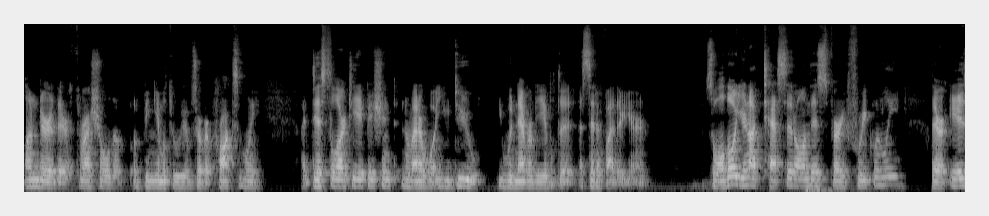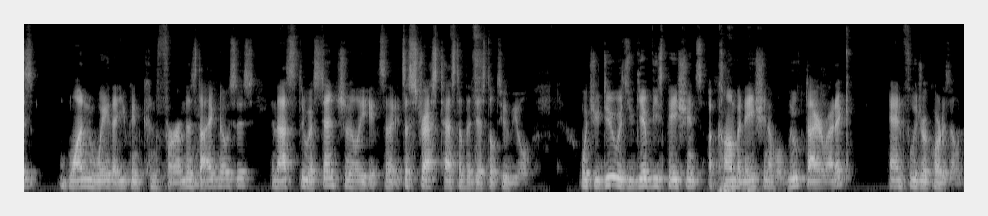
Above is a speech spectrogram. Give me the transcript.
under their threshold of, of being able to reabsorb it proximally. A distal RTA patient, no matter what you do, you would never be able to acidify their urine. So although you're not tested on this very frequently, there is one way that you can confirm this diagnosis, and that's through essentially it's a it's a stress test of the distal tubule. What you do is you give these patients a combination of a loop diuretic and fludrocortisone.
